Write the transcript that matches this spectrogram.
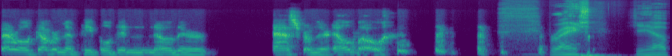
federal government people didn't know their ass from their elbow. right. Yep.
